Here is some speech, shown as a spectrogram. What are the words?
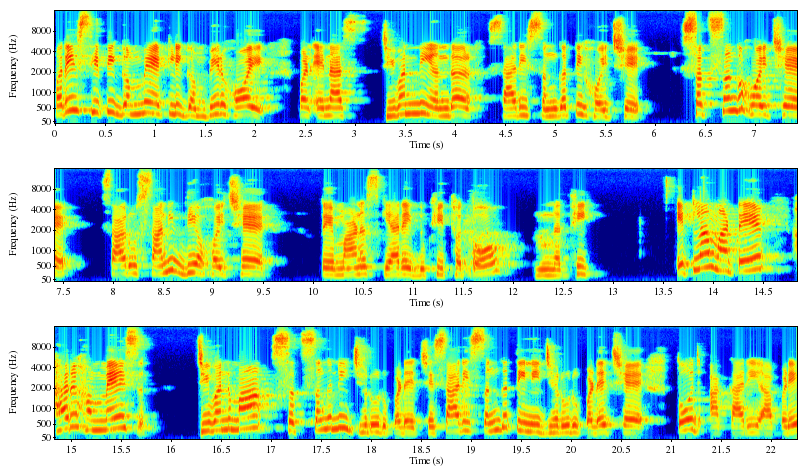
પરિસ્થિતિ ગમે એટલી ગંભીર હોય, પણ એના જીવનની અંદર સારી સંગતિ હોય છે, સત્સંગ હોય છે, સારું સાનિધ્ય હોય છે, તો એ માણસ ક્યારેય દુખી થતો નથી. એટલા માટે હર હંમેશ જીવનમાં સત્સંગની જરૂર પડે છે, સારી સંગતિની જરૂર પડે છે, તો જ આ કાર્ય આપણે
